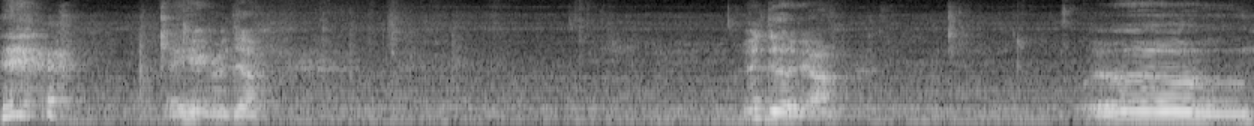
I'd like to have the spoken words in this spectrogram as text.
Right here, right there. It's good, y'all. Whoa.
